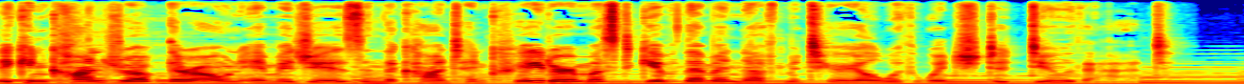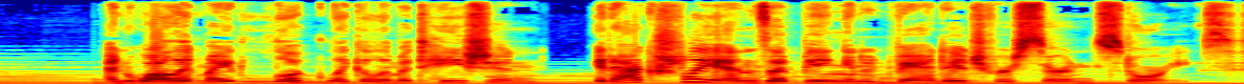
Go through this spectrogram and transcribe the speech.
They can conjure up their own images, and the content creator must give them enough material with which to do that. And while it might look like a limitation, it actually ends up being an advantage for certain stories.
